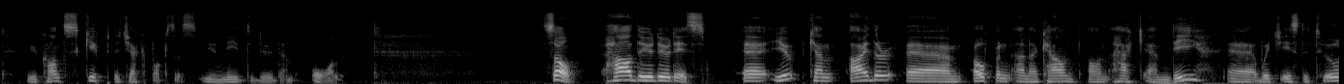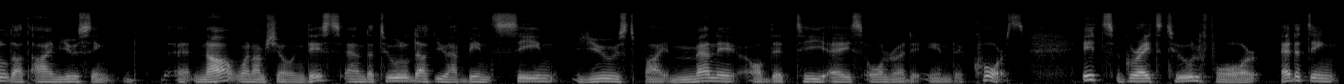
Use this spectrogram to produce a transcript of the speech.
So you can't skip the checkboxes. You need to do them all. So how do you do this? Uh, you can either um, open an account on HackMD, uh, which is the tool that I'm using uh, now when I'm showing this and the tool that you have been seen used by many of the TAs already in the course. It's a great tool for editing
